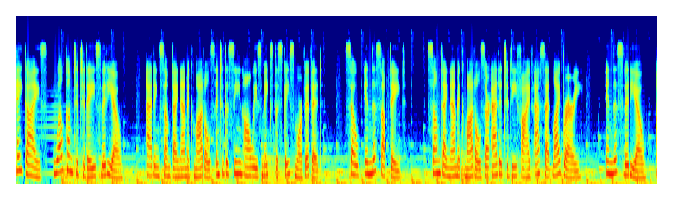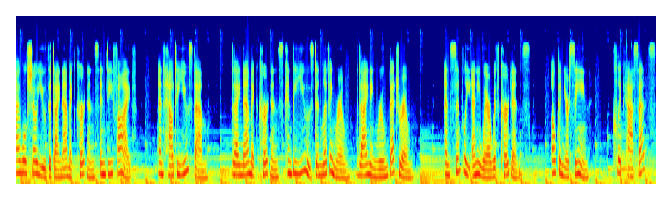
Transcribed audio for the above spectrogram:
Hey guys, welcome to today's video. Adding some dynamic models into the scene always makes the space more vivid. So, in this update, some dynamic models are added to D5 Asset Library. In this video, I will show you the dynamic curtains in D5 and how to use them. Dynamic curtains can be used in living room, dining room, bedroom, and simply anywhere with curtains. Open your scene. Click Assets,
